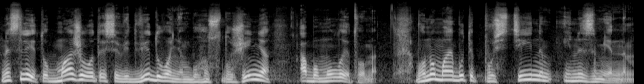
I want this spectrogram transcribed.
не слід обмежуватися відвідуванням богослужіння або молитвами. Воно має бути постійним і незмінним.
